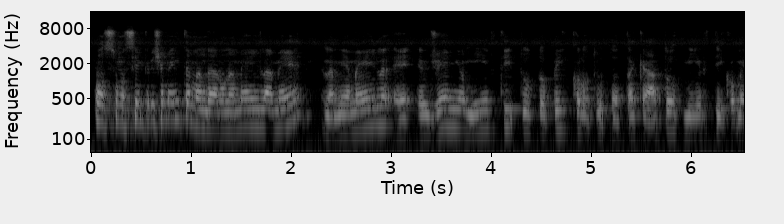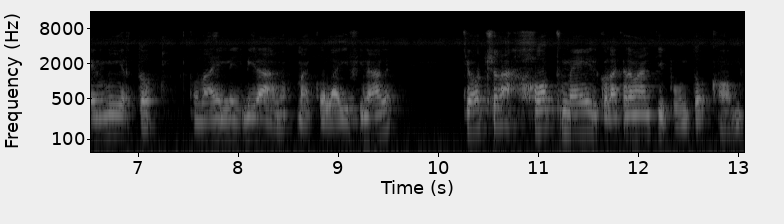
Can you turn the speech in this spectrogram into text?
Possono semplicemente mandare una mail a me, la mia mail è Eugenio Mirti, tutto piccolo, tutto attaccato, Mirti come il mirto, con la M di Milano, ma con la I finale, chiocciola hotmail con la cravanti.com.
